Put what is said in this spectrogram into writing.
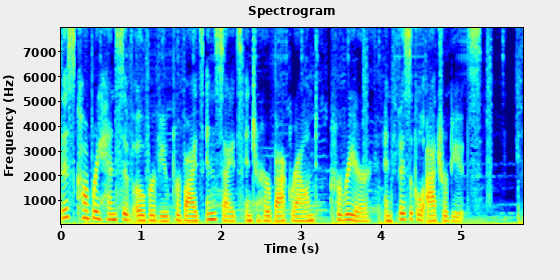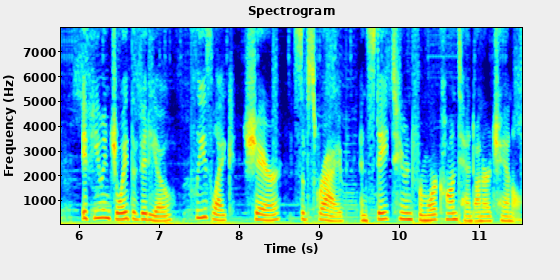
This comprehensive overview provides insights into her background, career, and physical attributes. If you enjoyed the video, please like, share, subscribe, and stay tuned for more content on our channel.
